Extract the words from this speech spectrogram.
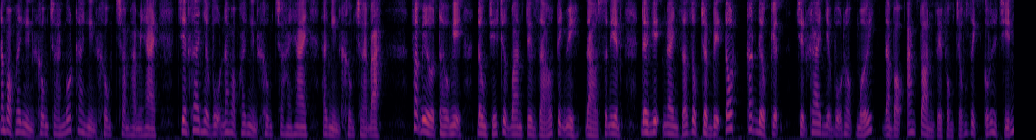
năm học 2021-2022, triển khai nhiệm vụ năm học 2022-2023. Phát biểu tại hội nghị, đồng chí trưởng ban tuyên giáo tỉnh ủy Đào Xuân Yên đề nghị ngành giáo dục chuẩn bị tốt các điều kiện triển khai nhiệm vụ học mới đảm bảo an toàn về phòng chống dịch COVID-19,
